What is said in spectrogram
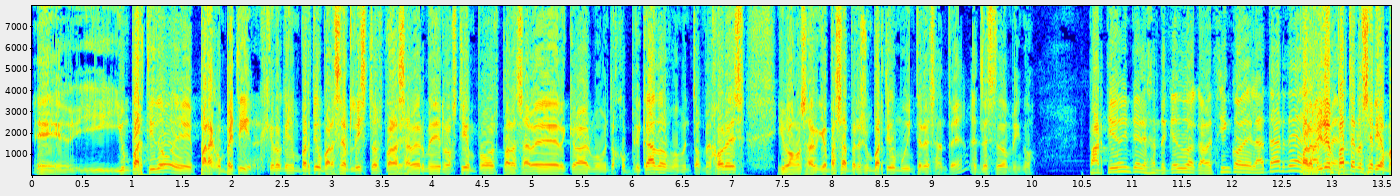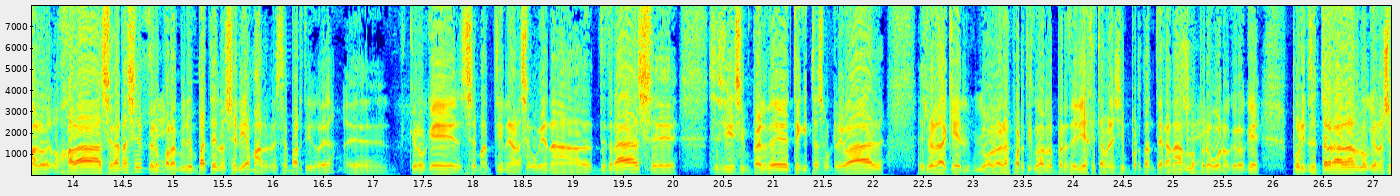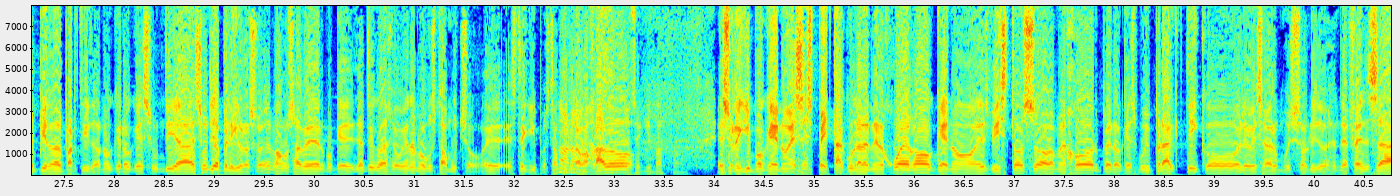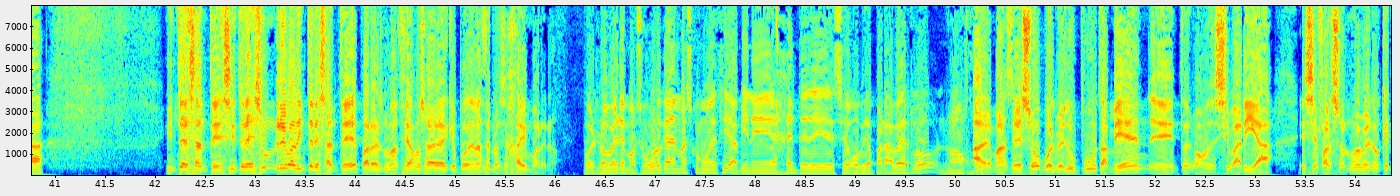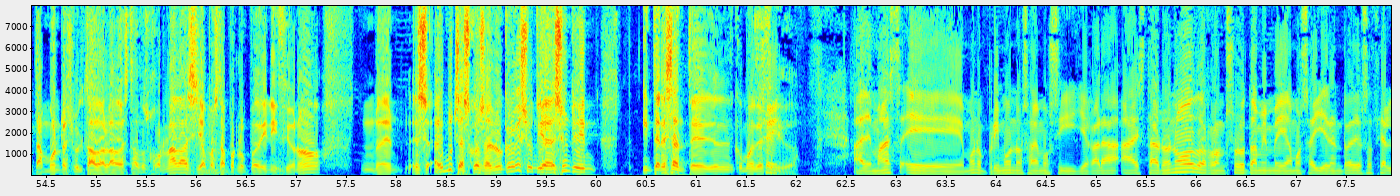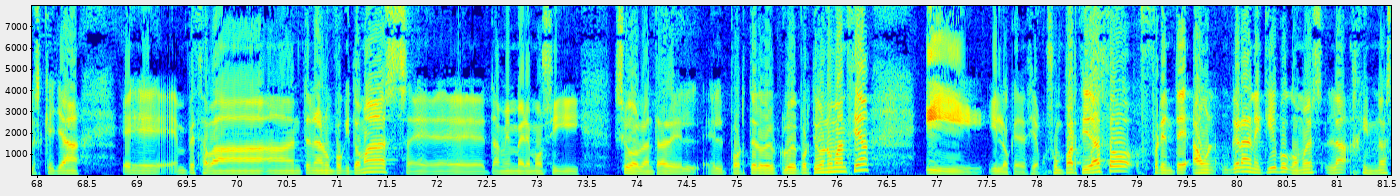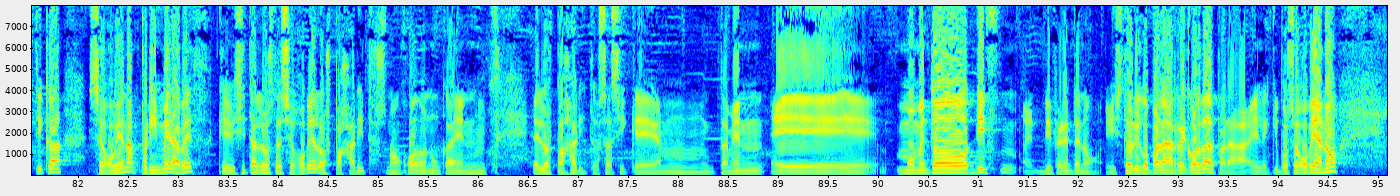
Eh, y, y un partido eh, para competir. Creo que es un partido para ser listos, para saber medir los tiempos, para saber que va a haber momentos complicados, momentos mejores, y vamos a ver qué pasa. Pero es un partido muy interesante, ¿eh? el de este domingo. Partido interesante, qué duda cabe. 5 de la tarde. Para mí un empate no sería malo, ¿eh? ojalá se ganase, pero Sí. para mí un empate no sería malo en este partido. ¿eh? Eh, creo que se mantiene a la Segoviana detrás, eh, se sigue sin perder, te quitas a un rival. Es verdad que luego la hora particular lo perderías, que también es importante ganarlo, Sí. pero bueno, creo que por intentar ganarlo que no se pierda el partido. no Creo que es un día es un día peligroso. ¿eh? Vamos a ver, porque ya te digo, la Segoviana me gusta mucho este equipo, está no, muy no, trabajado. Es un equipo que no es espectacular en el juego, que no es vistoso a lo mejor, pero que es muy práctico, le vais a ver muy sólidos en defensa. Interesante, es, un rival interesante ¿eh? para el Numancia. Vamos a ver qué pueden hacer los de Jaime Moreno. Pues lo veremos. Seguro que además, como decía, viene gente de Segovia para verlo. No Además de eso, vuelve Lupu también. eh, entonces vamos a ver si varía ese falso 9, ¿no? Que tan buen resultado ha dado estas dos jornadas. Si apuesta por Lupu de inicio o no. Eh, es- hay muchas cosas, ¿no? Creo que es un día, es un día in- interesante, el- como he Sí. Además, eh, bueno, Primo no sabemos si llegará a estar o no. Dorron solo también veíamos ayer en redes sociales que ya eh, empezaba a entrenar un poquito más. Eh, también veremos si, si vuelve a entrar el portero del Club Deportivo Numancia. Y, lo que decíamos, un partidazo frente a un gran equipo como es la gimnástica segoviana. Primera vez que visitan los de Segovia los pajaritos. No han jugado nunca en, en los pajaritos. Así que mm, también eh, momento dif- diferente, no, histórico para recordar para el equipo segoviano.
